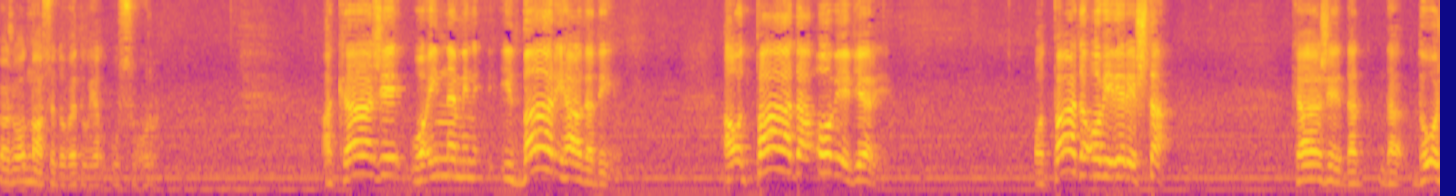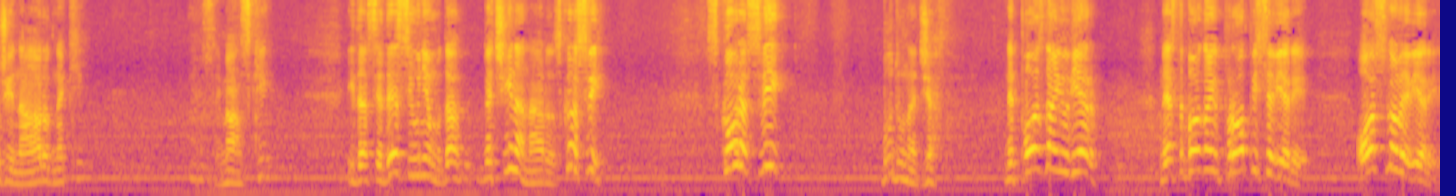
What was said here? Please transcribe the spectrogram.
kaže, odmah se dovedu jel, u suru. A kaže, wa inna min idbari hada din, a od pada ove vjere, od pada ove vjere šta? Kaže da, da dođe narod neki, muslimanski, i da se desi u njemu, da većina naroda, skoro svi, skoro svi budu na džahlu. Ne poznaju vjeru, ne poznaju propise vjere, osnove vjere.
